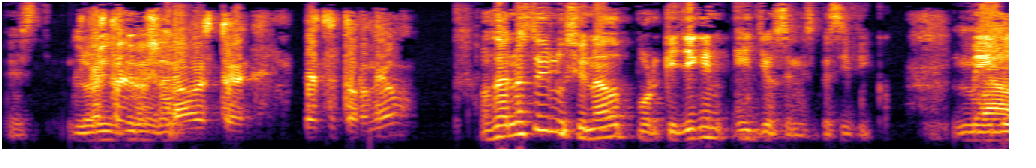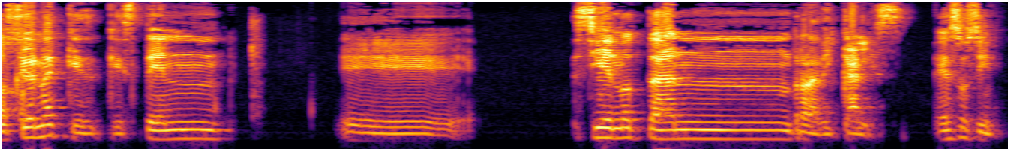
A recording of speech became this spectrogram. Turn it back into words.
Este, lo único ¿Está que me da- ilusionado este, este torneo? O sea, no estoy ilusionado porque lleguen ellos en específico. Me Ah, ilusiona que, que estén eh, siendo tan radicales. Eso sí.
